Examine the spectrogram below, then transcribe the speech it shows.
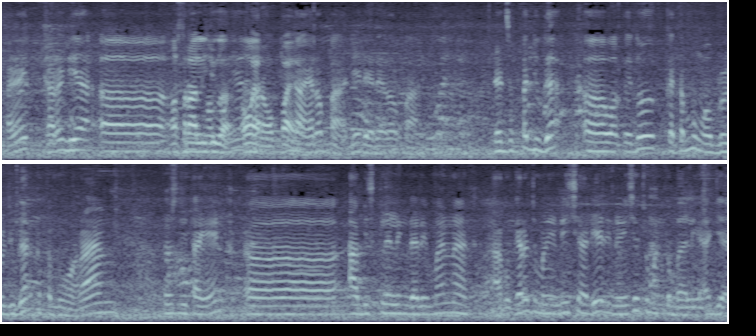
karena karena dia eh, Australia juga? Oh, Eropa ya? Enggak, Eropa. Dia dari Eropa. Dan sempat juga eh, waktu itu ketemu ngobrol juga ketemu orang. Terus ditanyain eh, abis keliling dari mana? Aku kira cuma Indonesia. Dia di Indonesia cuma ke Bali aja.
